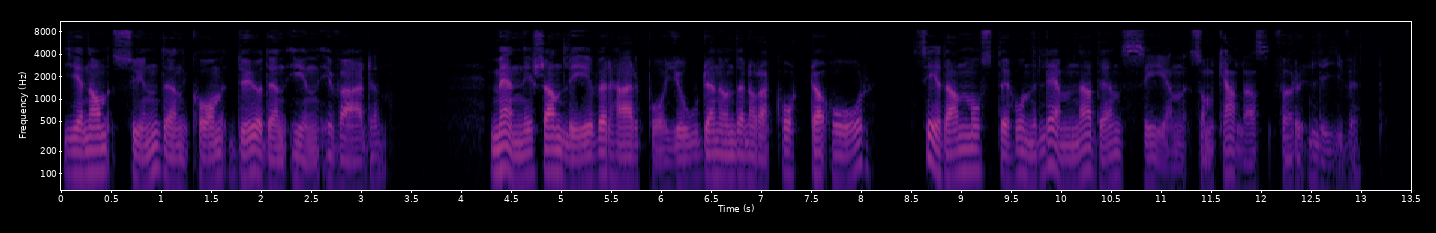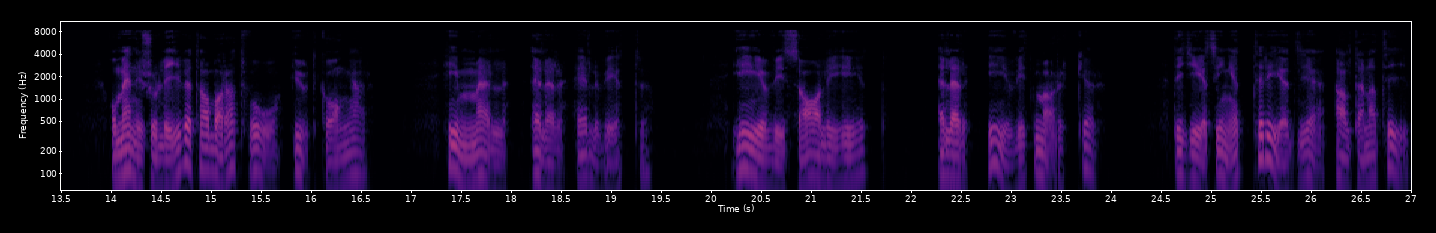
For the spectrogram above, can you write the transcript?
Genom synden kom döden in i världen. Människan lever här på jorden under några korta år sedan måste hon lämna den scen som kallas för livet. Och människolivet har bara två utgångar. Himmel eller helvete. Evig salighet eller evigt mörker. Det ges inget tredje alternativ.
